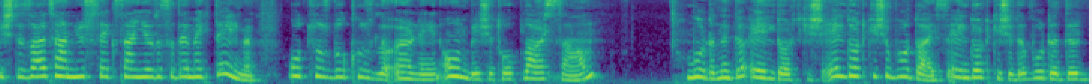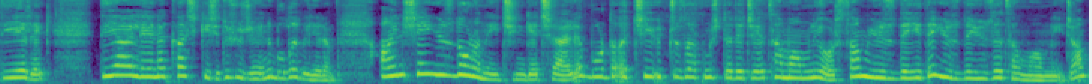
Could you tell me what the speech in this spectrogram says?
İşte zaten 180 yarısı demek değil mi? 39 ile örneğin 15'i toplarsam Burada ne diyor? 54 kişi. 54 kişi buradaysa 54 kişi de buradadır diyerek diğerlerine kaç kişi düşeceğini bulabilirim. Aynı şey yüzde oranı için geçerli. Burada açıyı 360 dereceye tamamlıyorsam yüzdeyi de yüzde yüze tamamlayacağım.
